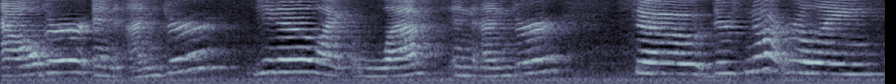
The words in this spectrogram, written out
outer and under, you know, like left and under. So there's not really,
